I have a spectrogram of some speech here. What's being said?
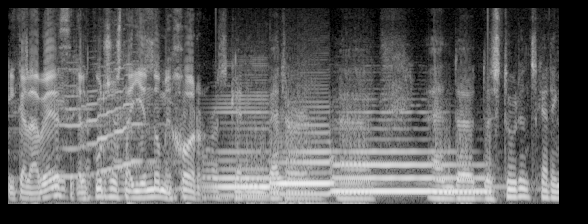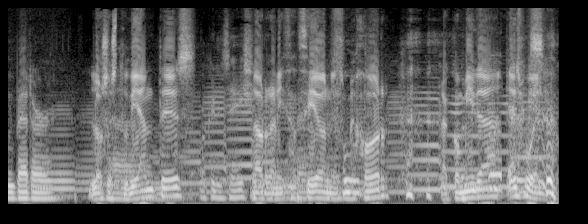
y cada vez el curso está yendo mejor. Uh, Los estudiantes, la organización es mejor, la comida es buena.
